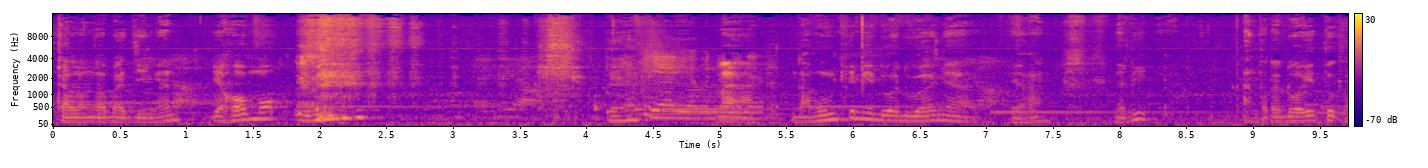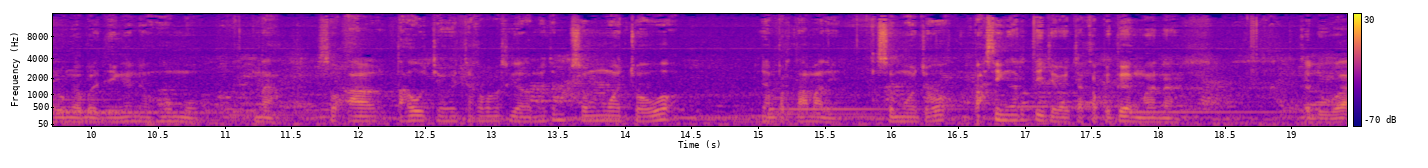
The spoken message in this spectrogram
kalau nggak bajingan ya homo gitu. Ya iya iya Nah benar-benar nggak mungkin nih dua-duanya ya kan. Jadi antara dua itu kalau nggak bajingan yang homo. Nah soal tahu cewek cakep apa segala macam, semua cowok yang pertama nih, semua cowok pasti ngerti cewek cakep itu yang mana. Kedua,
